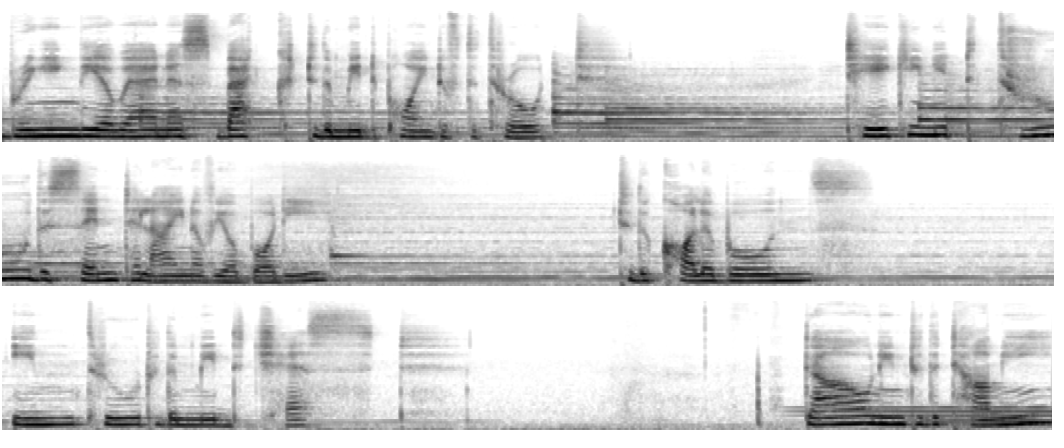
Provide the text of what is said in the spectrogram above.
Bringing the awareness back to the midpoint of the throat taking it through the center line of your body to the collarbones, in through to the mid chest, down into the tummy,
